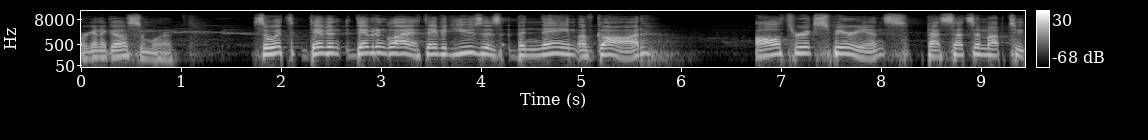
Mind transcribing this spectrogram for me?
We're gonna go somewhere. So with David, David and Goliath, David uses the name of God all through experience that sets him up to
